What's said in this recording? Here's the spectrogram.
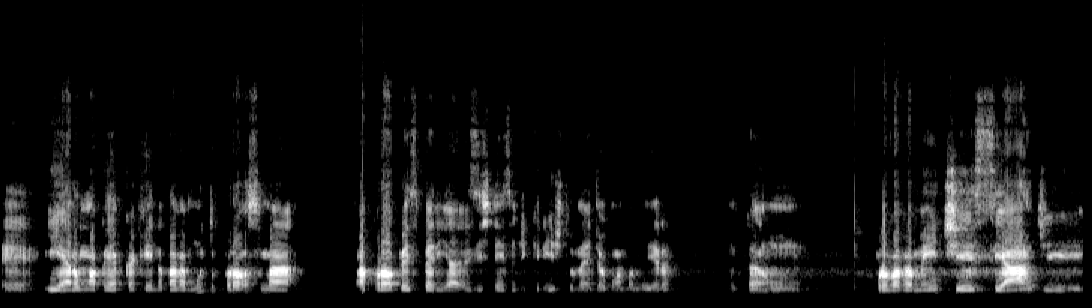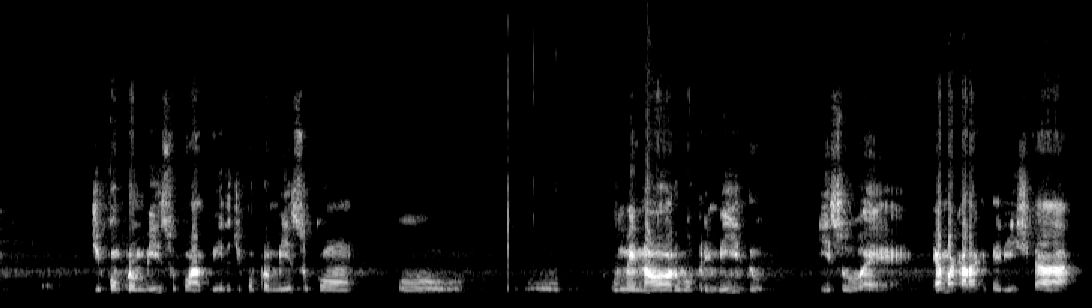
é, e era uma época que ainda estava muito próxima à própria existência de Cristo, né, de alguma maneira. Então, provavelmente esse ar de, de compromisso com a vida, de compromisso com o, o, o menor, o oprimido, isso é, é uma característica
